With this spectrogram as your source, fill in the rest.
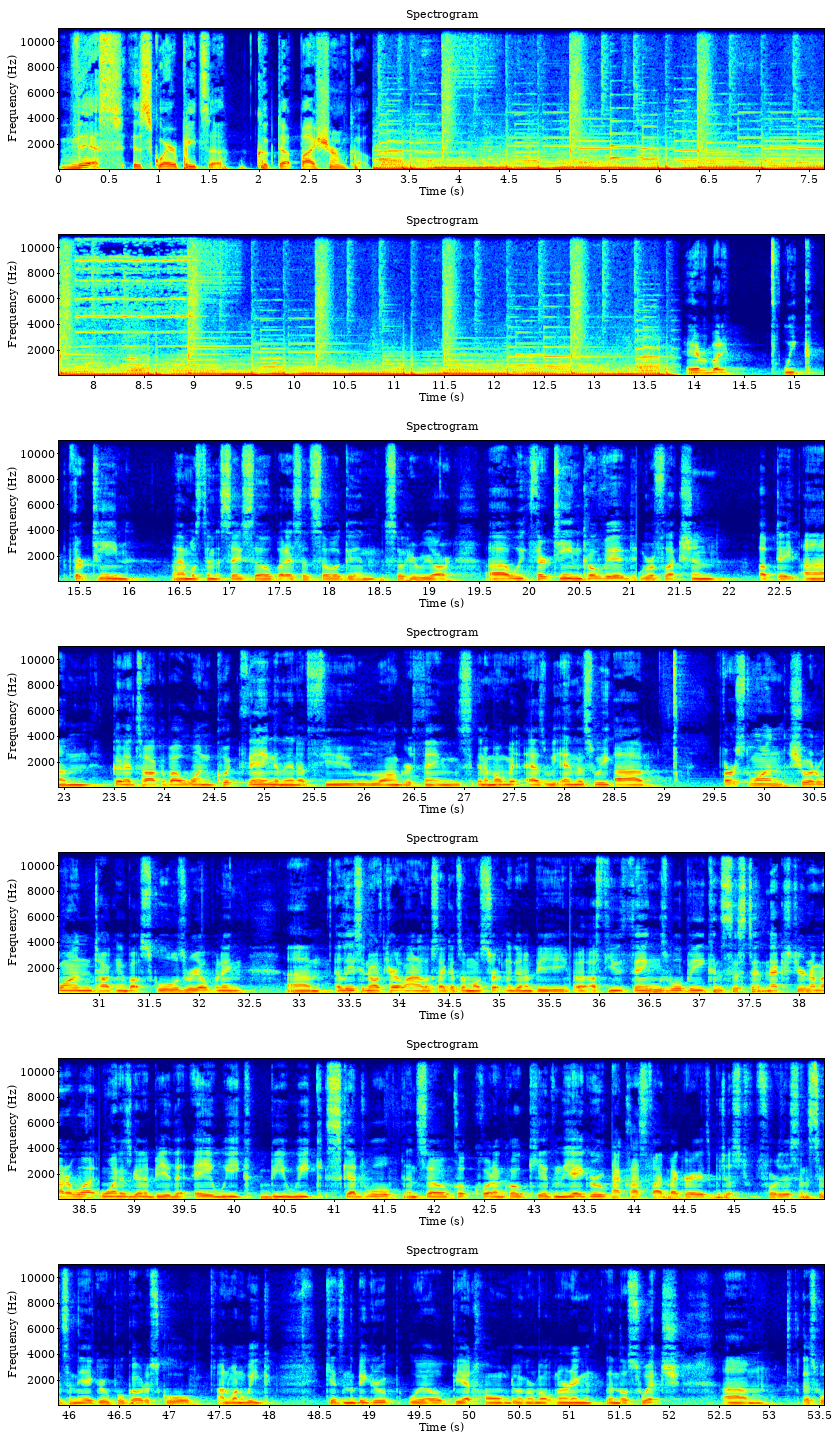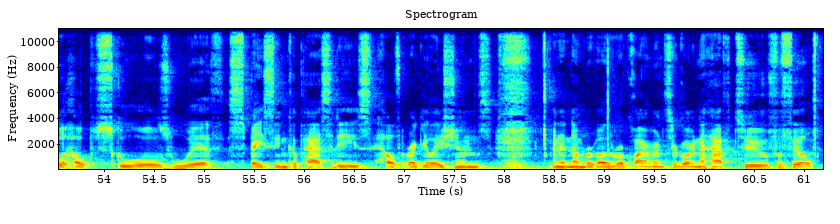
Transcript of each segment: This is Square Pizza, cooked up by Schermco. Hey everybody, week 13. I almost didn't say so, but I said so again. So here we are. Uh, week 13 COVID reflection update. I'm going to talk about one quick thing and then a few longer things in a moment as we end this week. Uh, First one, shorter one, talking about schools reopening. Um, at least in North Carolina, looks like it's almost certainly going to be a, a, few things will be consistent next year, no matter what. One is going to be the A week, B week schedule. And so, quote unquote, kids in the A group, not classified by grades, but just for this instance, in the A group, will go to school on one week. Kids in the B group will be at home doing remote learning, then they'll switch. Um, this will help schools with spacing capacities, health regulations, and a number of other requirements they're going to have to fulfill.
